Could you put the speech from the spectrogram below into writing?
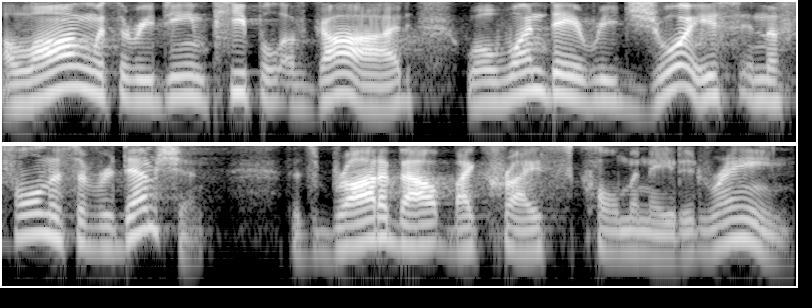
along with the redeemed people of God, will one day rejoice in the fullness of redemption that's brought about by Christ's culminated reign.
